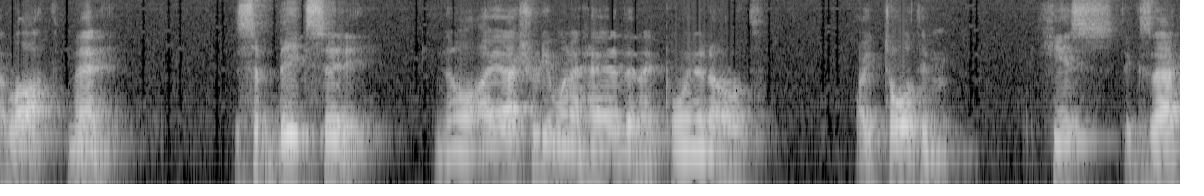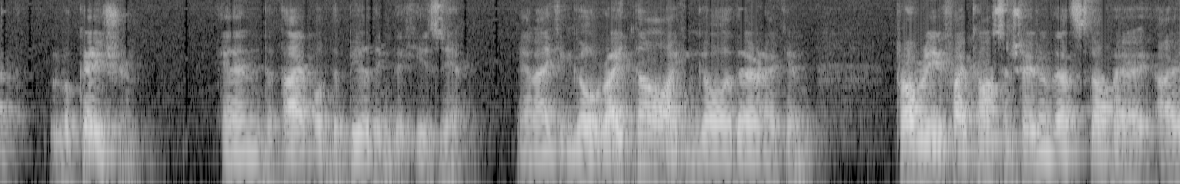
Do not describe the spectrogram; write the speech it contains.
a lot, many. It's a big city. No, I actually went ahead and I pointed out, I told him his exact location and the type of the building that he's in. And I can go right now, I can go there and I can, probably if I concentrate on that stuff, I, I,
